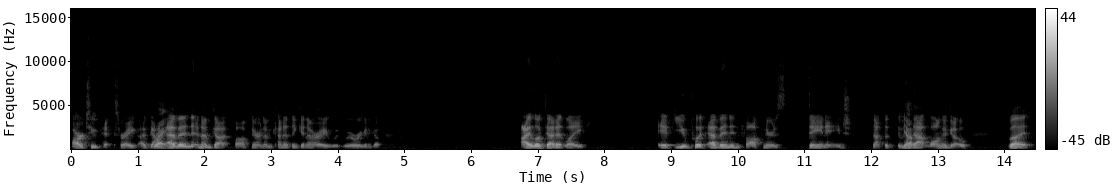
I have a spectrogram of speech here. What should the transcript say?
our two picks, right? I've got Right. Evan and I've got Faulkner, and I'm kind of thinking, all right, wh- where are we going to go? I looked at it like, if you put Evan in Faulkner's day and age, not that it was Yep. that long ago, but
